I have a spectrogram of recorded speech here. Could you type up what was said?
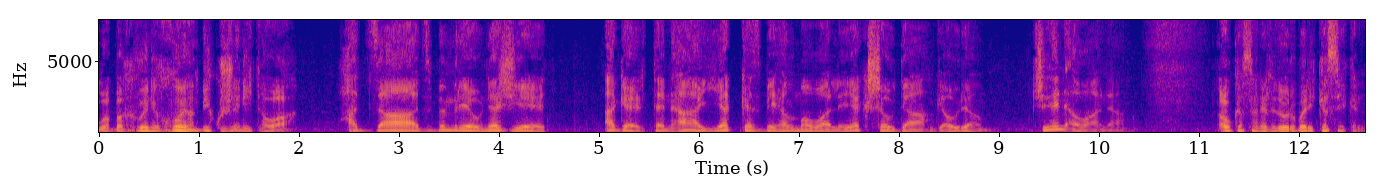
و بە خوێنی خۆیان بیکوژێنیتەوە. حەجاج بمرێ و نەژیێت ئەگەر تەنها یەک کەس بهێڵمەوە لە یەک شەودا. گەورەم، کێن ئەوانە؟ ئەو کەسانە لە دەوروبەری کەسێکن،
